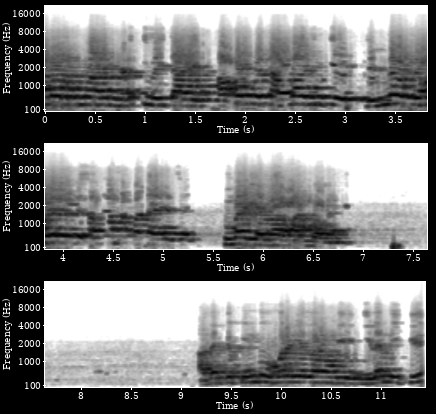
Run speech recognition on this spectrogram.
அல்லாஹ் நடத்தி வைத்தாரே. அப்படிப்பட்ட அல்லாஹிற்கு எல்லா புகழும் என்று சம்பந்தப்பட்டார்கள் குமரி அல்லா வாழ்ந்தவர்கள் அதற்கு பின்பு உமரடி அல்லாவுடைய நிலைமைக்கு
